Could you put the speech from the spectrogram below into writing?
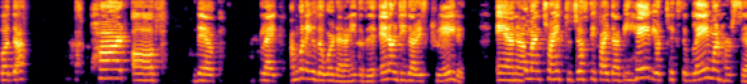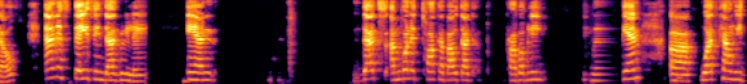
but that's part of the, like, I'm going to use the word that Anita, the energy that is created and a woman trying to justify that behavior takes the blame on herself and stays in that relationship. And that's, I'm going to talk about that probably again. Uh, what can we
